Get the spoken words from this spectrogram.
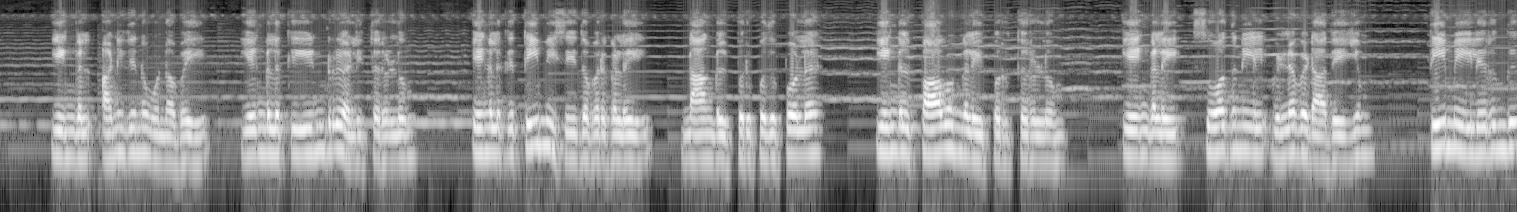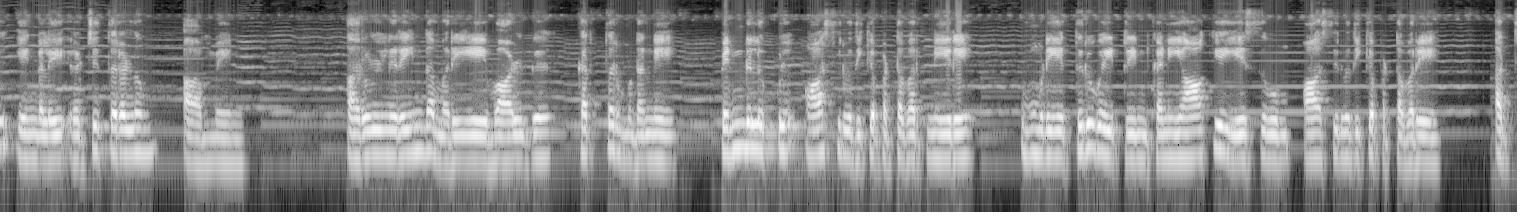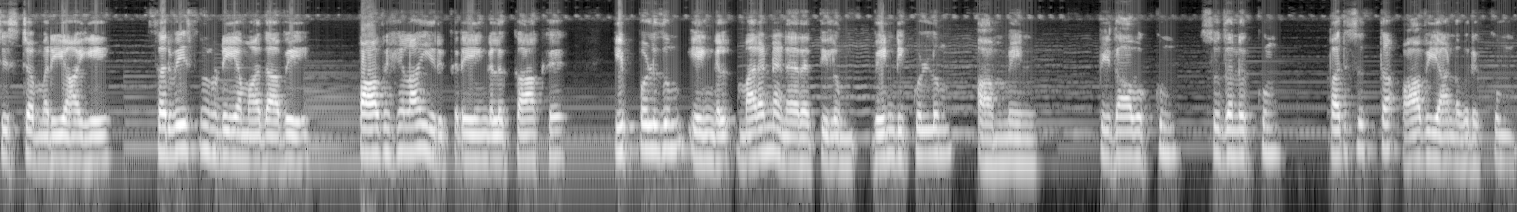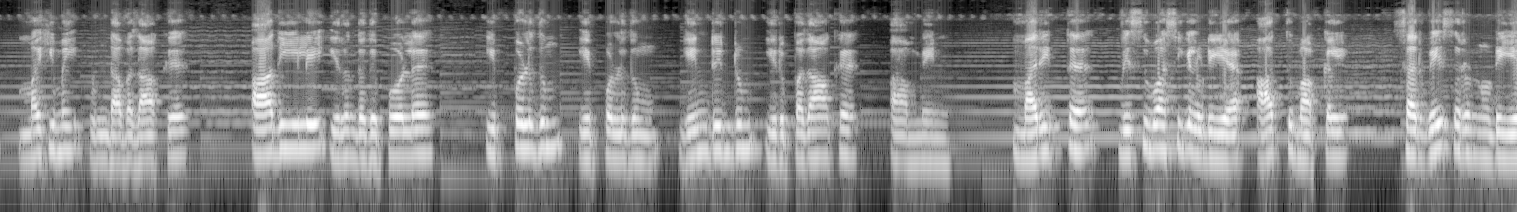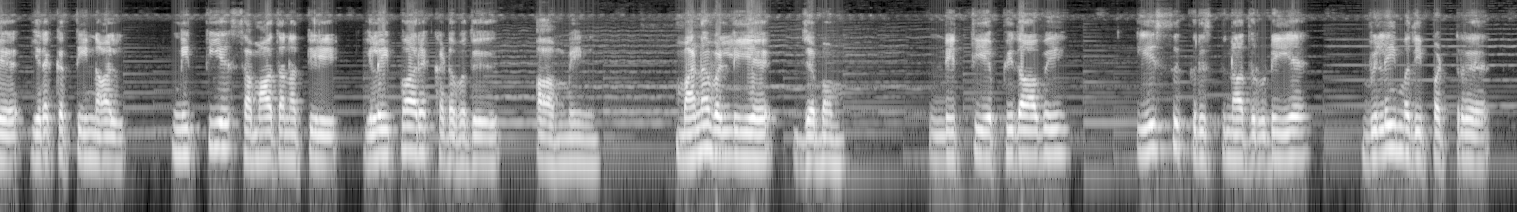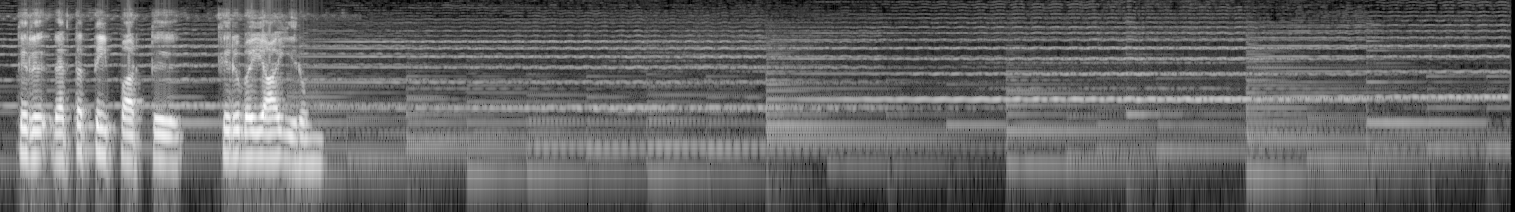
எங்கள் அணிதின உணவை எங்களுக்கு இன்று அளித்தருளும். எங்களுக்கு தீமை செய்தவர்களை நாங்கள் பொறுப்பது போல எங்கள் பாவங்களை பொறுத்தருளும். எங்களை சோதனையில் விழவிடாதேயும் தீமையிலிருந்து எங்களை இரட்சித்தருளும். ஆமேன். அருள் நிறைந்த மரியே வாழ்க. கர்த்தர் முடனே பெண்களுக்குள் ஆசிர்வதிக்கப்பட்டவர் நீரே. உம்முடைய திருவயிற்றின் கனியாகிய இயேசுவும் ஆசிர்வதிக்கப்பட்டவரே. அர்ச்சிஷ்ட மரியாயே சர்வேஸ்வனுடைய மாதாவே பாவிகளாய் இருக்கிற எங்களுக்காக இப்பொழுதும் எங்கள் மரண நேரத்திலும் வேண்டிக் கொள்ளும். ஆமேன். பிதாவுக்கும் சுதனுக்கும் பரிசுத்த ஆவியானவருக்கும் மகிமை உண்டாவதாக. ஆதியிலே இருந்தது போல இப்பொழுதும் எப்பொழுதும் என்றென்றும் இருப்பதாக. ஆமேன். மறித்த விசுவாசிகளுடைய ஆத்துமாக்கள் சர்வேஸ்வரனுடைய இரக்கத்தினால் நித்திய சமாதானத்தில் இலைப்பார கடவது. ஆமீன். மனவள்ளிய ஜபம். நித்திய பிதாவே இயேசு கிறிஸ்துநாதருடைய விலைமதிப்பற்ற திரு இரத்தத்தை பார்த்து கிருபையாயிரும்.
